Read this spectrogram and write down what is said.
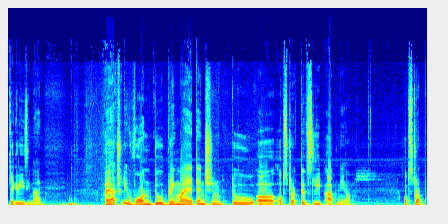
Take it easy, man. I actually want to bring my attention to uh, obstructive sleep apnea. Obstruct,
